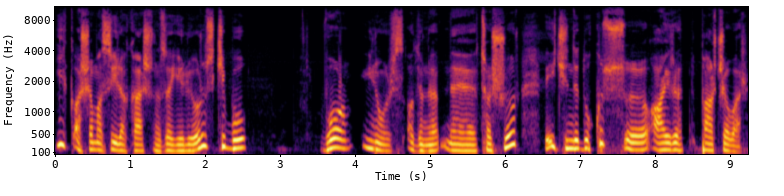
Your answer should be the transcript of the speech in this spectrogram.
ilk aşamasıyla karşınıza geliyoruz ki bu Warm Universe adını e, taşıyor ve içinde 9 e, ayrı parça var.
